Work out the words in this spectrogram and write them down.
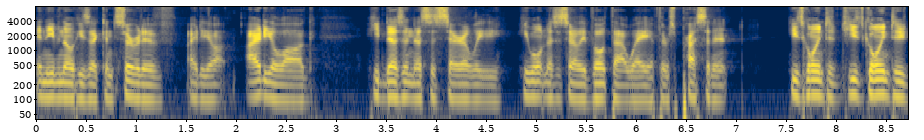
And even though he's a conservative ideo- ideologue, he doesn't necessarily he won't necessarily vote that way if there's precedent. He's going to he's going to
